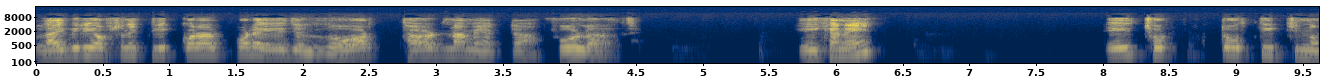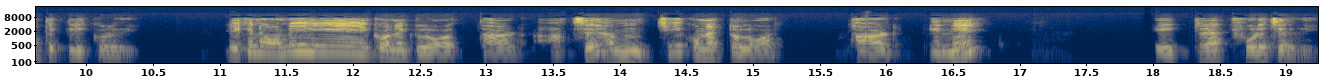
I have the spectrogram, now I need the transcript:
লাইব্রেরি অপশনে ক্লিক করার পরে এই যে লোয়ার থার্ড নামে একটা ফোল্ডার আছে। এইখানে এই ছোট্ট তীর চিহ্নতে ক্লিক করে দিই। এখানে অনেক অনেক লোয়ার থার্ড আছে। আমি যে কোনো একটা লোয়ার থার্ড এনে এই ট্র্যাক ফোরে ছেড়ে দিই।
